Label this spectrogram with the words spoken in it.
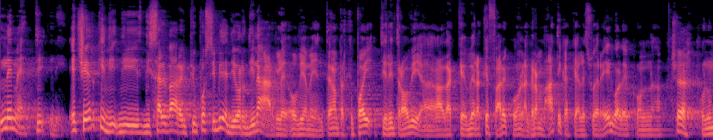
le metti lì e cerchi di, di, di, salvare il più possibile, di ordinarle ovviamente, no? perché poi ti ritrovi ad avere a che fare con la grammatica che ha le sue regole, con, certo, con un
